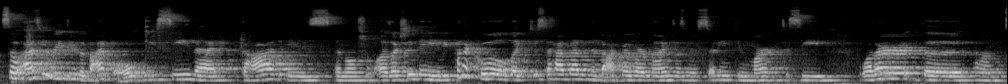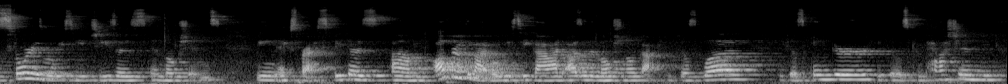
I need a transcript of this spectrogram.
so as you read through the Bible, we see that God is emotional. I was actually thinking it'd be kind of cool, like just to have that in the back of our minds as we're studying through Mark to see what are the um, stories where we see Jesus' emotions being expressed because um, all throughout the Bible we see God as an emotional God. He feels love, he feels anger, he feels compassion.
